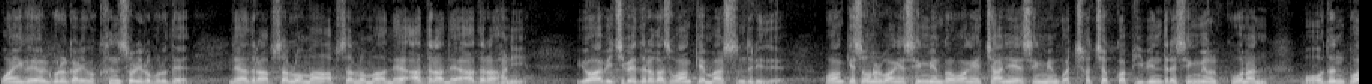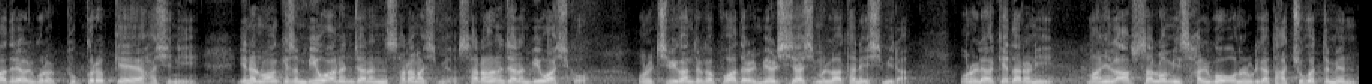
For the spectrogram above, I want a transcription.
왕이 그의 얼굴을 가리고 큰 소리로 부르되 내 아들 압살롬아 압살롬아 내 아들아 내 아들아 하니 요압이 집에 들어가서 왕께 말씀드리되 왕께서 오늘 왕의 생명과 왕의 자녀의 생명과 처첩과 비빈들의 생명을 구원한 모든 부하들의 얼굴을 부끄럽게 하시니 이는 왕께서 미워하는 자는 사랑하시며 사랑하는 자는 미워하시고 오늘 지휘관들과 부하들을 멸시하심을 나타내심이라 오늘 내가 깨달으니 만일 압살롬이 살고 오늘 우리가 다 죽었다면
